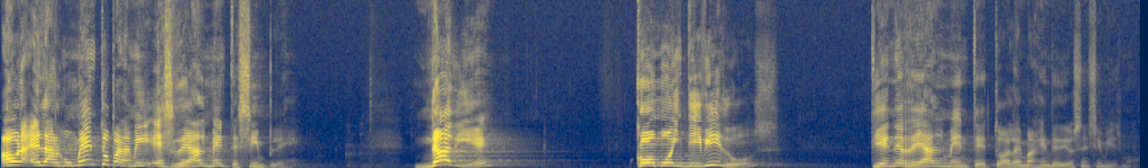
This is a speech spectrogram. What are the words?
Ahora, el argumento para mí es realmente simple. Nadie, como individuos, tiene realmente toda la imagen de Dios en sí mismo.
